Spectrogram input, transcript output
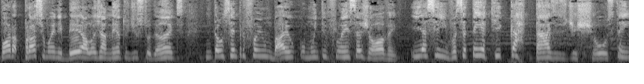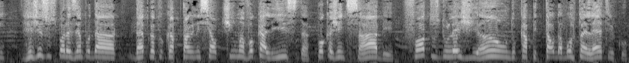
por, próximo ao UNB, alojamento de estudantes. Então sempre foi um bairro com muita influência jovem. E assim, você tem aqui cartazes de shows, tem registros, por exemplo, da, da época que o Capital Inicial tinha uma vocalista, pouca gente sabe. Fotos do Legião, do Capital, do Aborto Elétrico,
